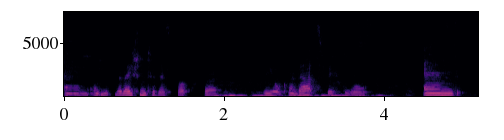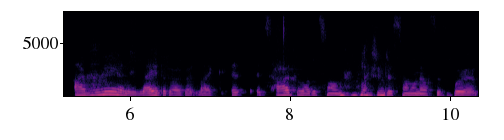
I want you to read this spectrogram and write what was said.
um, in relation to this book for the Auckland Arts Festival. And I really labored over it. Like, it, it's hard to write a song in relation to someone else's work.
